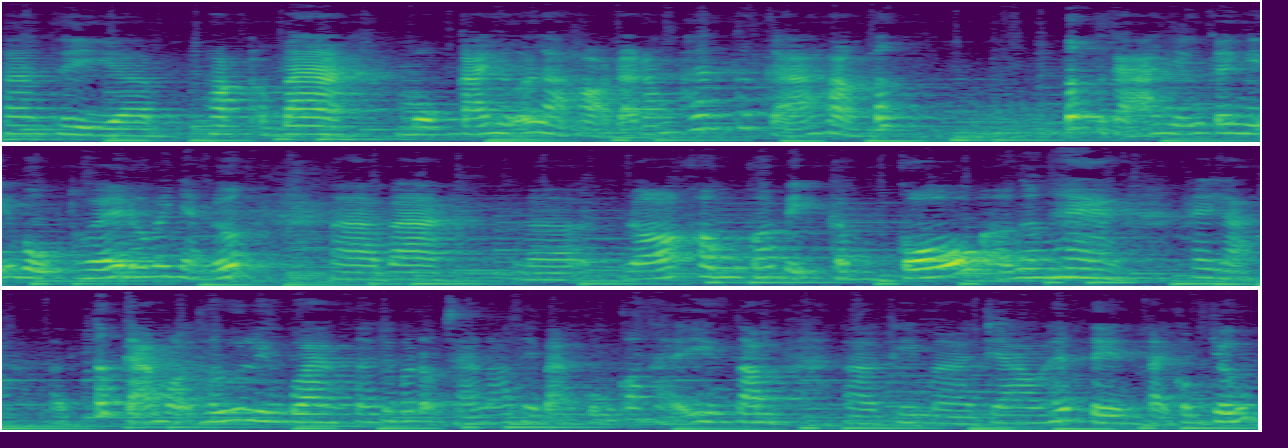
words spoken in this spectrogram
Ha, thì hoặc và một cái nữa là họ đã đóng hết tất cả hoàn tất tất cả những cái nghĩa vụ thuế đối với nhà nước. À, và à, nó không có bị cầm cố ở ngân hàng hay là tất cả mọi thứ liên quan tới cái bất động sản đó thì bạn cũng có thể yên tâm à, khi mà trao hết tiền tại công chứng.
